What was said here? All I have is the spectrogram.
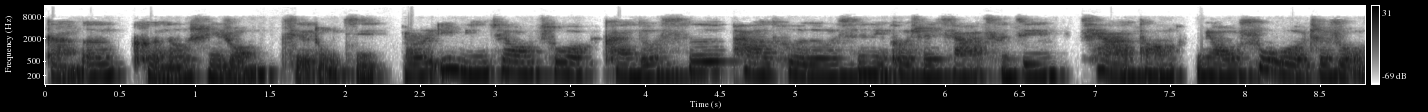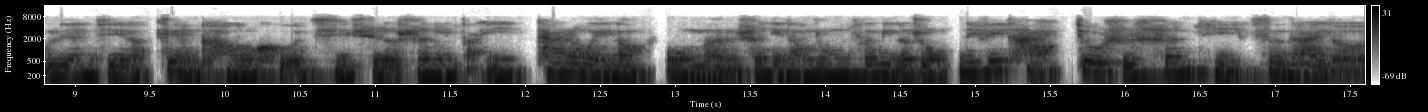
感恩可能是一种解毒剂。而一名叫做坎德斯·帕特的心理科学家曾经恰当描述过这种连接健康和情绪的生理反应。他认为呢，我们身体当中分泌的这种内啡肽就是身体自带的。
